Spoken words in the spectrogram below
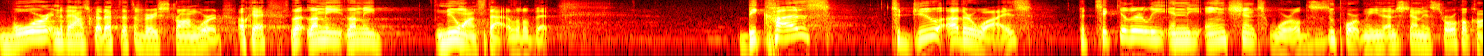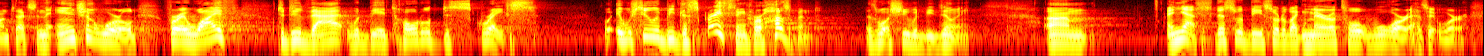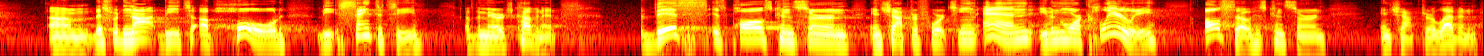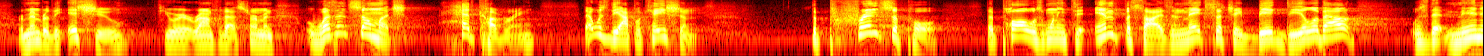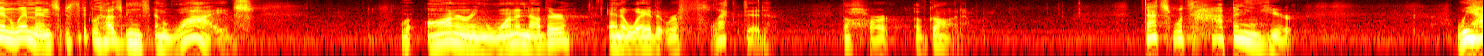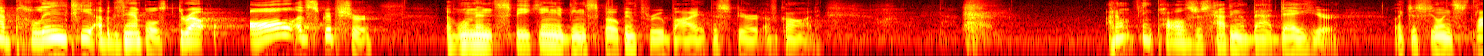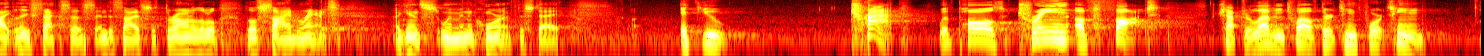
War into the house of God. That's, that's a very strong word. Okay, let, let, me, let me nuance that a little bit. Because to do otherwise, particularly in the ancient world, this is important, we need to understand the historical context. In the ancient world, for a wife to do that would be a total disgrace. It, she would be disgracing her husband, is what she would be doing. Um, and yes, this would be sort of like marital war, as it were. Um, this would not be to uphold the sanctity of the marriage covenant. This is Paul's concern in chapter 14, and even more clearly, also his concern in chapter 11. Remember, the issue, if you were around for that sermon, wasn't so much head covering, that was the application. The principle that Paul was wanting to emphasize and make such a big deal about was that men and women, specifically husbands and wives, were honoring one another in a way that reflected the heart of God. That's what's happening here. We have plenty of examples throughout all of Scripture of women speaking and being spoken through by the Spirit of God. I don't think Paul's just having a bad day here, like just feeling slightly sexist and decides to throw in a little, little side rant against women in Corinth this day. If you track with Paul's train of thought, chapter 11, 12, 13, 14,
